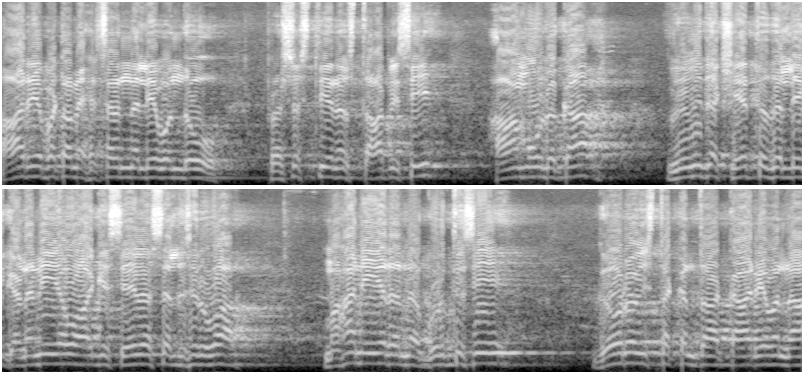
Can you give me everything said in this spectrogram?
ಆರ್ಯಭಟನ ಹೆಸರಿನಲ್ಲಿ ಒಂದು ಪ್ರಶಸ್ತಿಯನ್ನು ಸ್ಥಾಪಿಸಿ ಆ ಮೂಲಕ ವಿವಿಧ ಕ್ಷೇತ್ರದಲ್ಲಿ ಗಣನೀಯವಾಗಿ ಸೇವೆ ಸಲ್ಲಿಸಿರುವ ಮಹನೀಯರನ್ನು ಗುರುತಿಸಿ ಗೌರವಿಸ್ತಕ್ಕಂಥ ಕಾರ್ಯವನ್ನು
